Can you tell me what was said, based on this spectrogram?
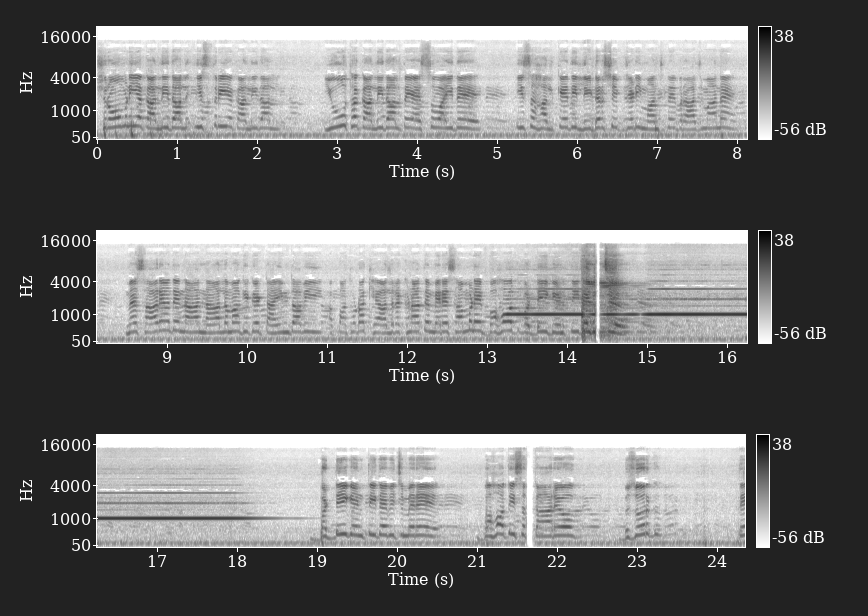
ਸ਼੍ਰੋਮਣੀ ਅਕਾਲੀ ਦਲ, ਇਸਤਰੀ ਅਕਾਲੀ ਦਲ, ਯੂਥ ਅਕਾਲੀ ਦਲ ਤੇ ਐਸਓਆਈ ਦੇ ਇਸ ਹਲਕੇ ਦੀ ਲੀਡਰਸ਼ਿਪ ਜਿਹੜੀ ਮੰਚ ਤੇ ਵਿਰਾਜਮਾਨ ਹੈ, ਮੈਂ ਸਾਰਿਆਂ ਦੇ ਨਾਂ, ਨਾ ਲਵਾਂ ਕਿਉਂਕਿ ਟਾਈਮ ਦਾ ਵੀ ਆਪਾਂ ਥੋੜਾ ਖਿਆਲ ਰੱਖਣਾ ਤੇ ਮੇਰੇ ਸਾਹਮਣੇ ਬਹੁਤ ਵੱਡੀ ਗਿਣਤੀ ਦੇ ਵਿੱਚ ਵੱਡੀ ਗਿਣਤੀ ਦੇ ਵਿੱਚ ਮੇਰੇ ਬਹੁਤ ਹੀ ਸਤਿਕਾਰਯੋਗ ਬਜ਼ੁਰਗ ਤੇ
